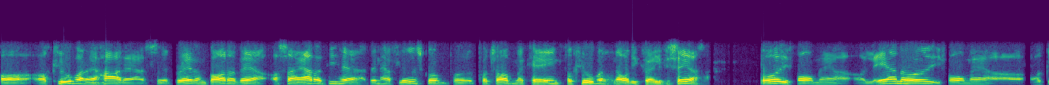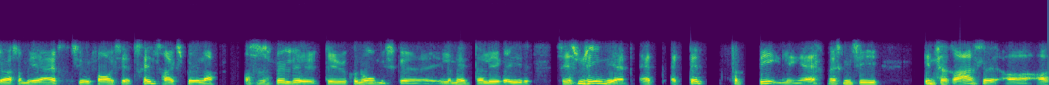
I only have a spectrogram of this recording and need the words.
Og, og klubberne har deres øh, bread and butter der, og så er der de her, den her flødeskum på, på toppen af kagen for klubberne, når de kvalificerer sig både i form af at lære noget, i form af at, at gøre sig mere attraktiv i forhold til at tiltrække spillere, og så selvfølgelig det økonomiske element, der ligger i det. Så jeg synes egentlig, at, at, at den fordeling af, hvad skal man sige, interesse og, og,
